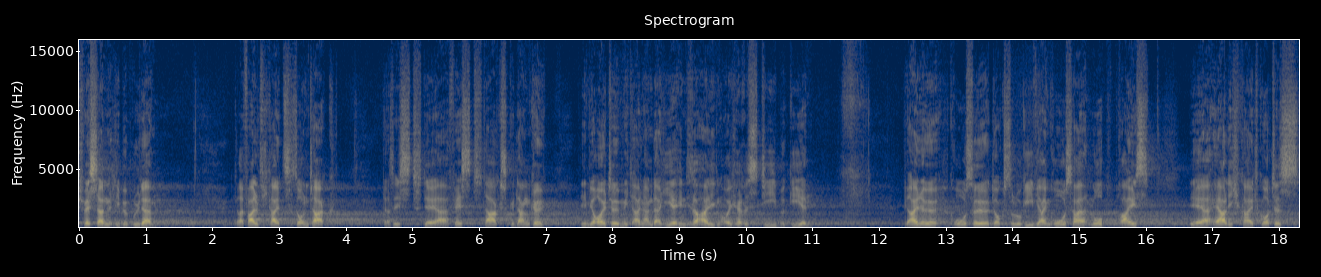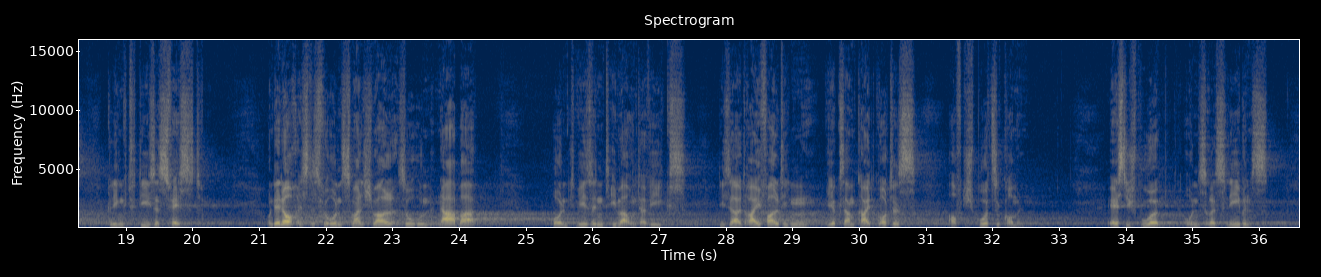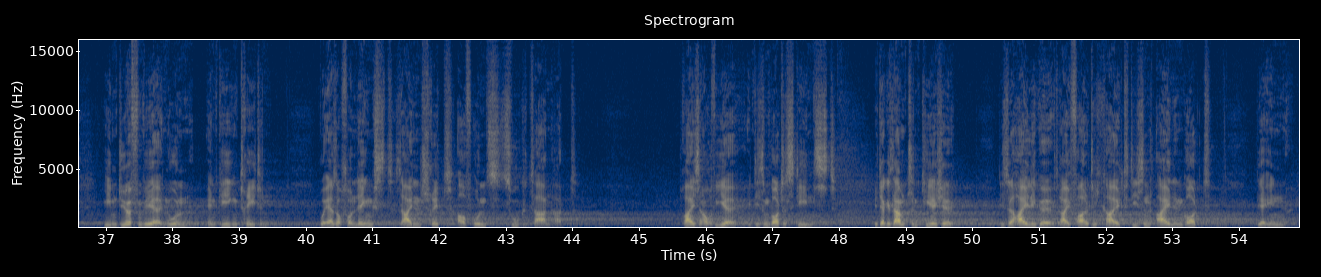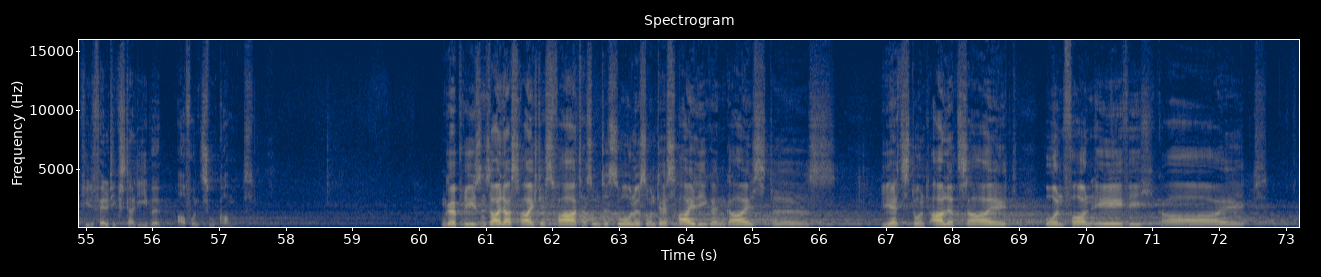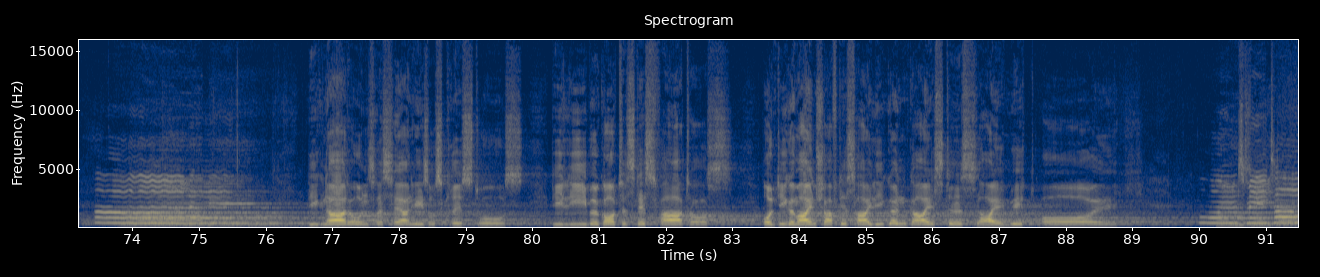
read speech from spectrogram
Schwestern, liebe Brüder, Dreifaltigkeitssonntag, das ist der Festtagsgedanke, den wir heute miteinander hier in dieser heiligen Eucharistie begehen. Wie eine große Doxologie, wie ein großer Lobpreis der Herrlichkeit Gottes klingt dieses Fest. Und dennoch ist es für uns manchmal so unnahbar und wir sind immer unterwegs, dieser dreifaltigen Wirksamkeit Gottes auf die Spur zu kommen. Er ist die Spur unseres Lebens. Ihm dürfen wir nun entgegentreten, wo er doch schon längst seinen Schritt auf uns zugetan hat. Preisen auch wir in diesem Gottesdienst mit der gesamten Kirche diese heilige Dreifaltigkeit, diesen einen Gott, der in vielfältigster Liebe auf uns zukommt. Gepriesen sei das Reich des Vaters und des Sohnes und des Heiligen Geistes, jetzt und alle Zeit und von Ewigkeit. Amen. Die Gnade unseres Herrn Jesus Christus, die Liebe Gottes des Vaters und die Gemeinschaft des Heiligen Geistes sei mit euch. Satan.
